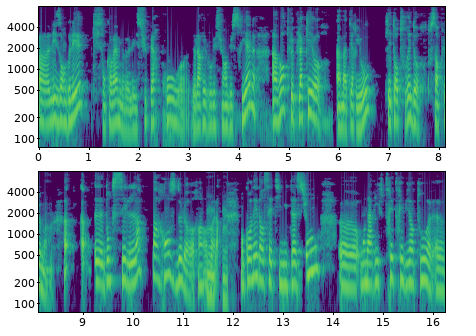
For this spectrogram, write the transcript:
Euh, les Anglais, qui sont quand même les super pros euh, de la révolution industrielle, inventent le plaqué or, un matériau qui est entouré d'or, tout simplement. Mhm. Ah, euh, donc c'est l'apparence de l'or. Hein, mm, voilà. Mm. Donc on est dans cette imitation. Euh, on arrive très très bientôt euh,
